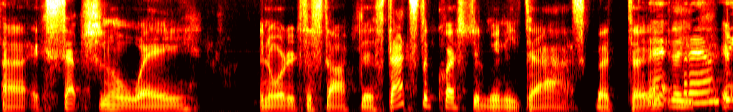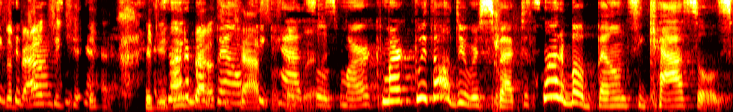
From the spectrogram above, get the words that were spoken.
uh, exceptional way in order to stop this? That's the question we need to ask. But, uh, but, I don't think the bouncy, bouncy if, if it's not about bouncy, bouncy castles, castles, Mark. Mark, with all due respect, it's not about bouncy castles.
